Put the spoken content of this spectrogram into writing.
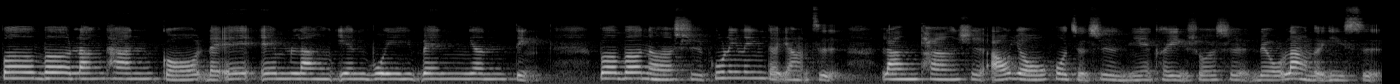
波波浪滩过勒 m 浪烟微边烟顶。波波呢是孤零零的样子，浪滩是遨游，或者是你也可以说是流浪的意思。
